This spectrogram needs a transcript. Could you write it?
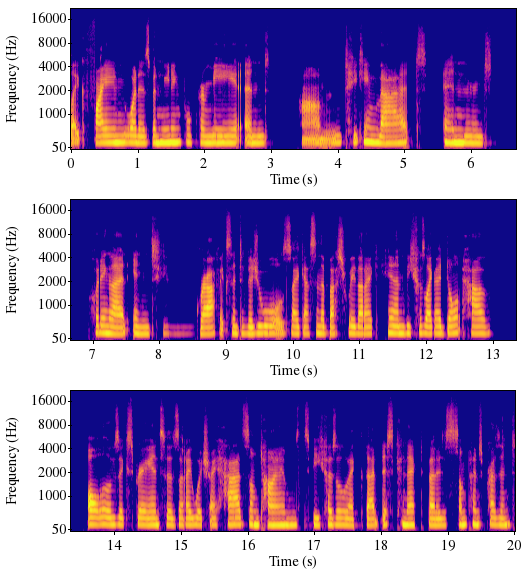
like find what has been meaningful for me and um, taking that and putting that into graphics into visuals i guess in the best way that i can because like i don't have all those experiences that i wish i had sometimes because of like that disconnect that is sometimes present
